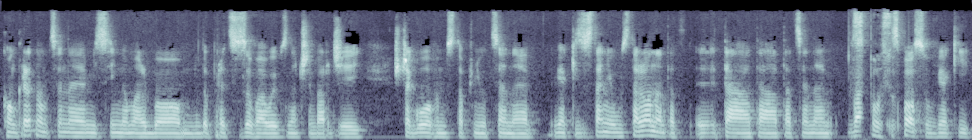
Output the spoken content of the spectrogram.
konkretną cenę emisyjną, albo doprecyzowały w znacznie bardziej szczegółowym stopniu cenę, w jaki zostanie ustalona ta, ta, ta, ta cena, sposób. sposób, w jaki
